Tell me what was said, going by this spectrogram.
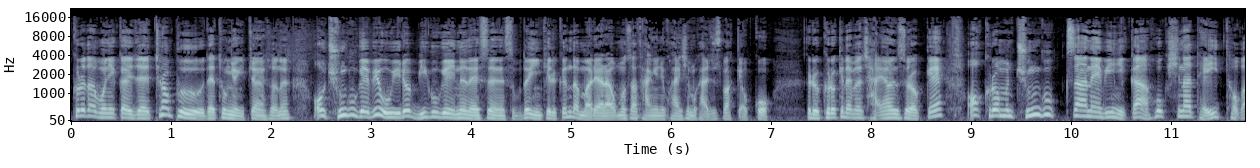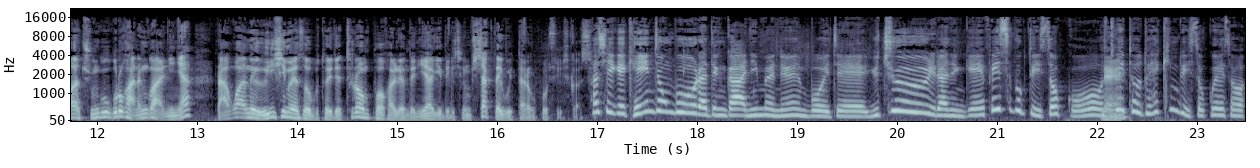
그러다 보니까 이제 트럼프 대통령 입장에서는 어 중국 앱이 오히려 미국에 있는 SNS보다 인기를 끈단 말이야라고 하면서 당연히 관심을 가질 수밖에 없고 그리고 그렇게 되면 자연스럽게 어 그러면 중국산 앱이니까 혹시나 데이터가 중국으로 가는 거 아니냐라고 하는 의심에서부터 이제 트럼프와 관련된 이야기들이 지금 시작되고 있다고 볼 수 있을 것 같습니다. 사실 이게 개인 정보라든가 아니면은 뭐 이제 유출이라는 게 페이스북도 있었고 네. 트위터도 해킹도 있었고 해서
